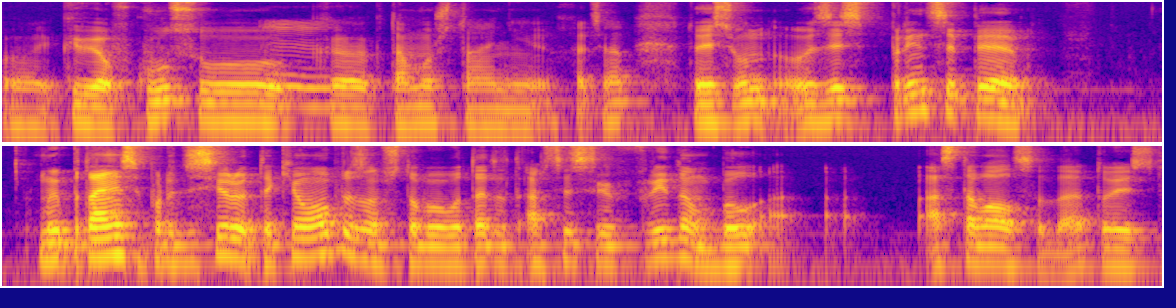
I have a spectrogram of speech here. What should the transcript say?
Э, к ее вкусу, mm. к, к тому, что они хотят. То есть он здесь, в принципе, мы пытаемся продюсировать таким образом, чтобы вот этот artistic freedom был а, оставался, да, то есть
